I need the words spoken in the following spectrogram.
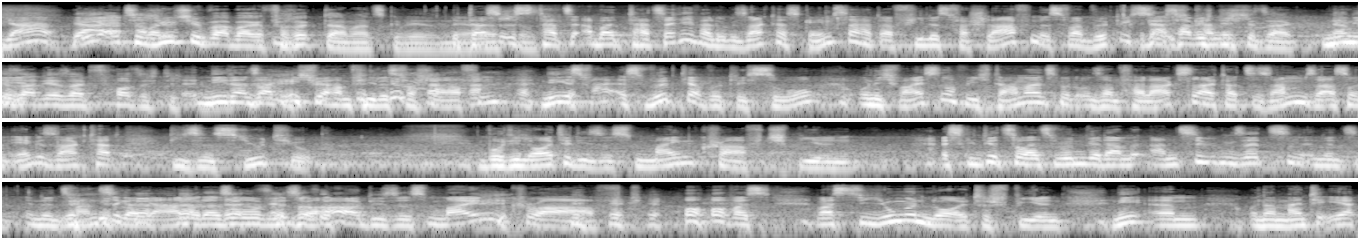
ja, ja, nee, alte aber YouTube war aber verrückt damals gewesen. Ja, Das ist stimmt. tats aber tatsächlich, weil du gesagt hast, GameStar hat da vieles verschlafen. Es war wirklich so. das habe ich nicht gesagt. Nee, nee, gesagt, ihr seid vorsichtig. Nee, dann sage ich, wir haben vieles verschlafen. Nee, es, war, es wirkt ja wirklich so. Und ich weiß noch, wie ich damals mit unserem Verlagsleiter zusammensaß und er gesagt hat, dieses YouTube, wo die Leute dieses Minecraft spielen. Es klingt jetzt so, als würden wir da mit Anzügen sitzen in den, in den 20er Jahren oder so. Wir so, ah, dieses Minecraft, oh, was, was die jungen Leute spielen. Nee, ähm, und dann meinte er,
